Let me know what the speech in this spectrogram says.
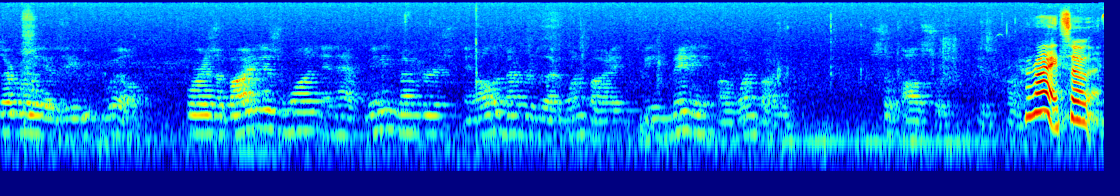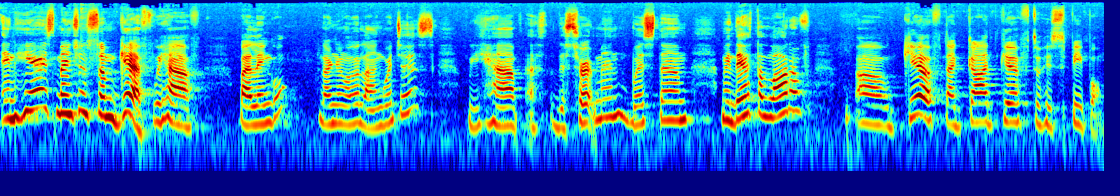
severally as he will. For as a body is one and hath many members, and all the members of that one body, being many, are one body, so also is Christ. All right, so in here it's mentioned some gift. We have bilingual, learning other languages. We have uh, discernment, wisdom. I mean, there's a lot of uh, gift that God gives to his people.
